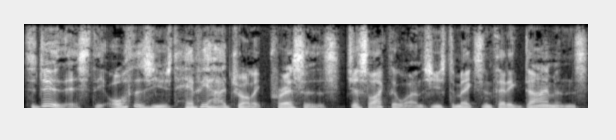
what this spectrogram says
To do this, the authors used heavy hydraulic presses, just like the ones used to make synthetic diamonds,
